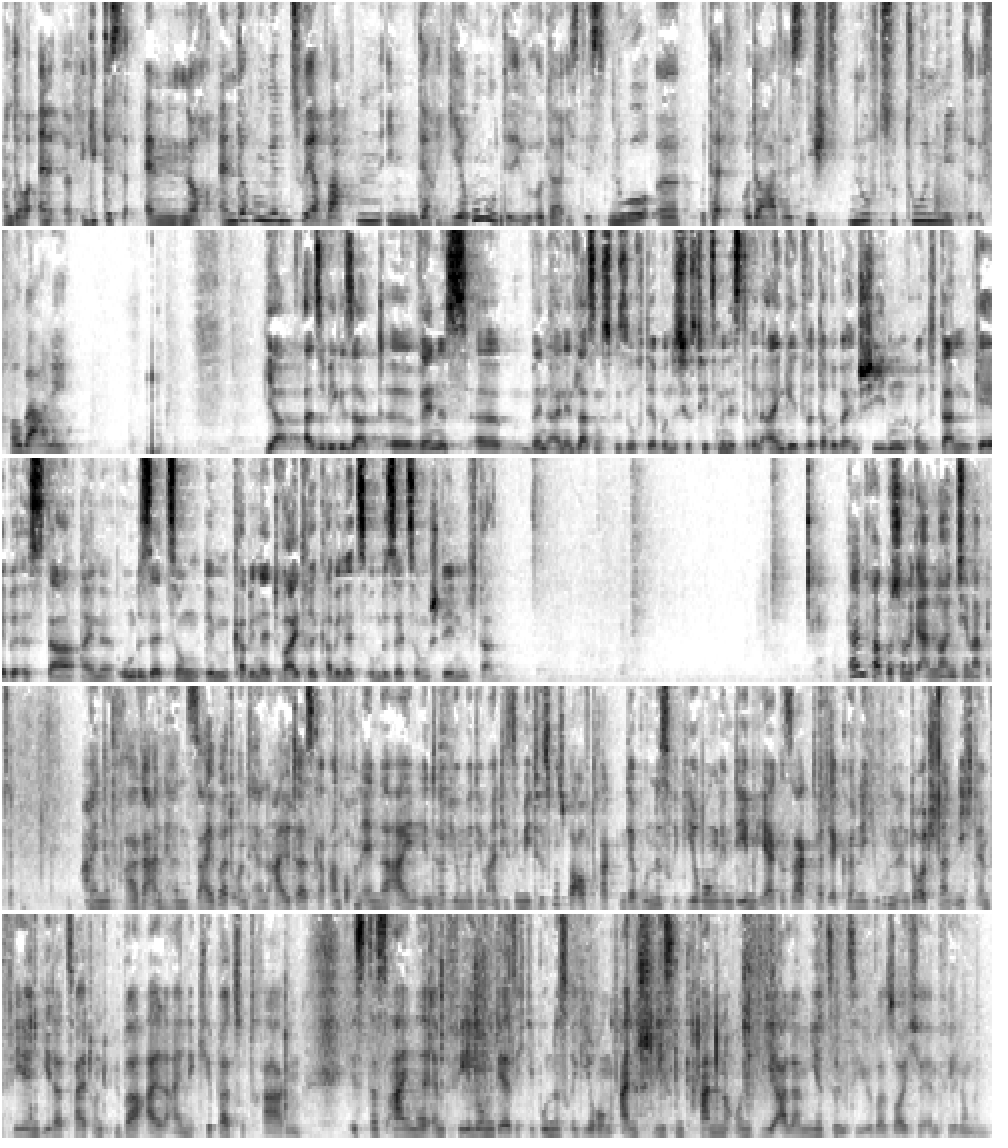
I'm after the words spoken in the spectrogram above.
andere, äh, gibt es noch Änderungen zu erwarten in der Regierung oder, oder ist es nur äh, oder, oder, hat es nichts nur zu tun mit Frau Barley? Ja, also wie gesagt, äh, wenn es, äh, wenn ein Entlassungsgesuch der Bundesjustizministerin eingeht, wird darüber entschieden und dann gäbe es da eine Umbesetzung im Kabinett. Weitere Kabinettsumbesetzungen stehen nicht an. Dann Frau Buschow mit einem neuen Thema, bitte. Eine Frage an Herrn Seibert und Herrn Alter. Es gab am Wochenende ein Interview mit dem Antisemitismusbeauftragten der Bundesregierung, in dem er gesagt hat, er könne Juden in Deutschland nicht empfehlen, jederzeit und überall eine Kippa zu tragen. Ist das eine Empfehlung, der sich die Bundesregierung anschließen kann? Und wie alarmiert sind Sie über solche Empfehlungen?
